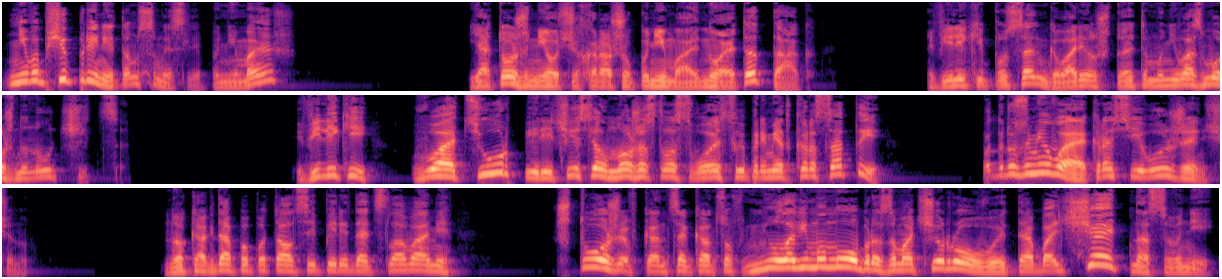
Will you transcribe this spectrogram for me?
не в общепринятом смысле, понимаешь? Я тоже не очень хорошо понимаю, но это так. Великий Пусан говорил, что этому невозможно научиться. Великий Вуатюр перечислил множество свойств и примет красоты, подразумевая красивую женщину. Но когда попытался передать словами «что же, в конце концов, неуловимым образом очаровывает и обольщает нас в ней»,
